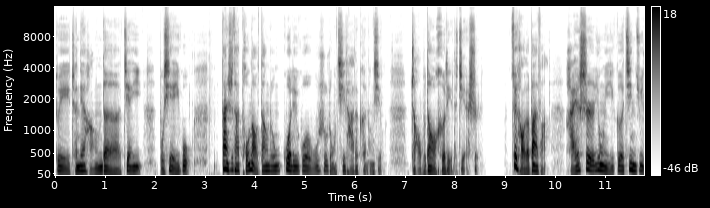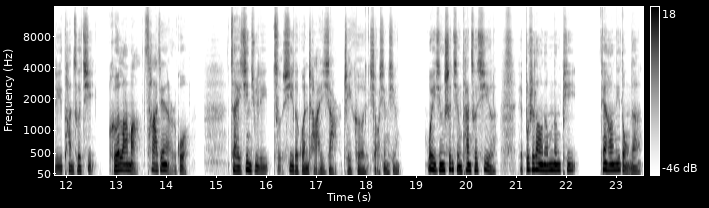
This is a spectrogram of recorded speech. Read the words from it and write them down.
对陈天航的建议不屑一顾。但是他头脑当中过滤过无数种其他的可能性，找不到合理的解释。最好的办法还是用一个近距离探测器和拉玛擦肩而过，在近距离仔细的观察一下这颗小行星。我已经申请探测器了，也不知道能不能批。天航，你懂的，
